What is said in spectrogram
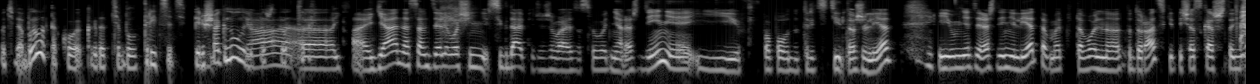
У тебя было такое, когда тебе было 30? Перешагнул ли ты что-то? Э, а, я, на самом деле, очень всегда переживаю за своего дня рождения, и по поводу 30 тоже лет. И у меня день рождения летом, это довольно по-дурацки. Ты сейчас скажешь, что нет.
